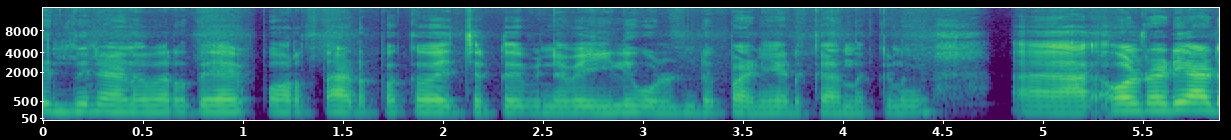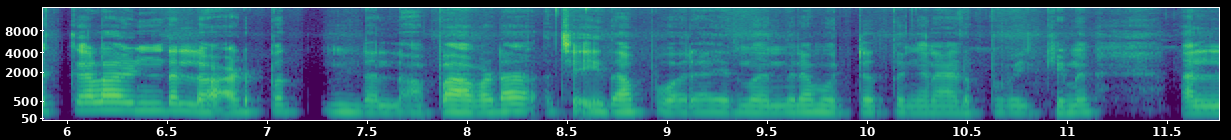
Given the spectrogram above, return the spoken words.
എന്തിനാണ് വെറുതെ പുറത്ത് അടുപ്പൊക്കെ വെച്ചിട്ട് പിന്നെ വെയിൽ കൊണ്ട് പണിയെടുക്കാൻ നിൽക്കണ് ഓൾറെഡി അടുക്കള ഉണ്ടല്ലോ അടുപ്പ് ഉണ്ടല്ലോ. അപ്പോൾ അവിടെ ചെയ്താൽ പോരായിരുന്നു. എന്തിനാ മുറ്റത്ത് ഇങ്ങനെ അടുപ്പ് വെക്കണ്? നല്ല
